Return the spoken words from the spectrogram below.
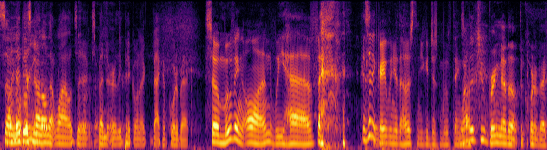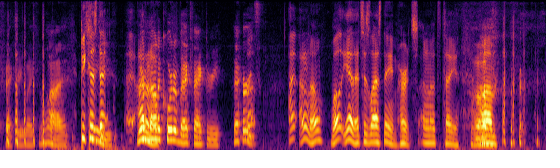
So Why maybe it's not all that wild to spend an early pick on a backup quarterback. So moving on, we have. Isn't it great when you're the host and you could just move things around? Why on? did you bring that up, the quarterback factory, Mike? Why? Because that Jeez. I, I You're don't not know. a quarterback factory. That hurts. I, I don't know. Well, yeah, that's his last name. Hurts. I don't know what to tell you. Oh, Um,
